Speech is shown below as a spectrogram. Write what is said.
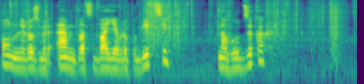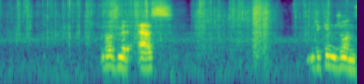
Only розмір М 22 євро по бірці. На гудзиках. Розмір S. Джекін Джонс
